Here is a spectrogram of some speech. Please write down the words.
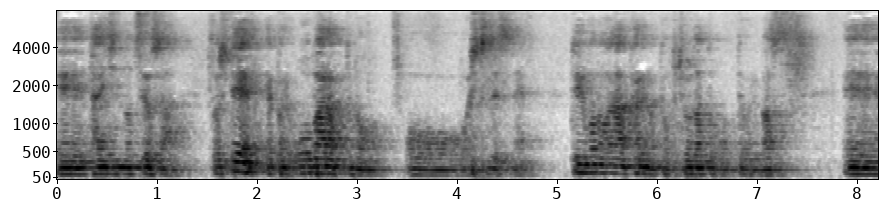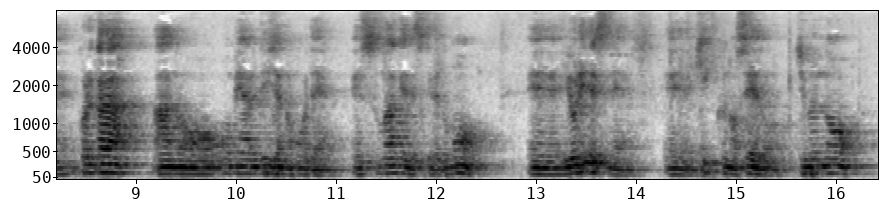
えー、対人の強さ、そしてやっぱりオーバーラップの質ですね、というものが彼の特徴だと思っております。えー、これからあの大宮 RDJ の方で、進むわけですけれども、えー、よりですね、えー、キックの精度、自分の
